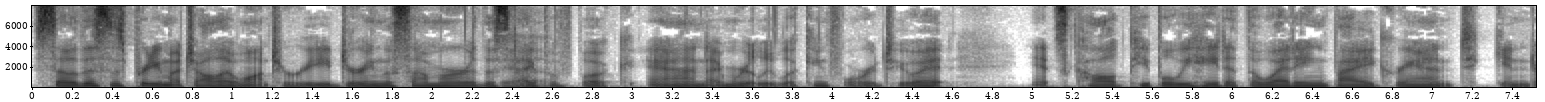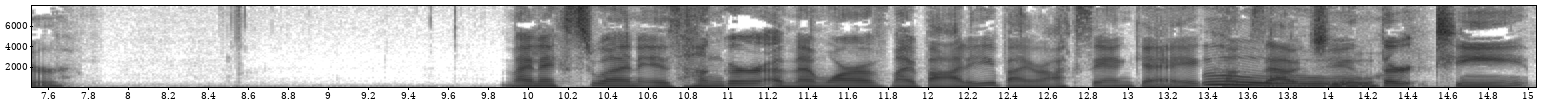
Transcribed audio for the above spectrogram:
So this is pretty much all I want to read during the summer, this yeah. type of book, and I'm really looking forward to it. It's called People We Hate at the Wedding by Grant Ginder. My next one is Hunger, a Memoir of My Body by Roxane Gay. It comes Ooh. out June 13th.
